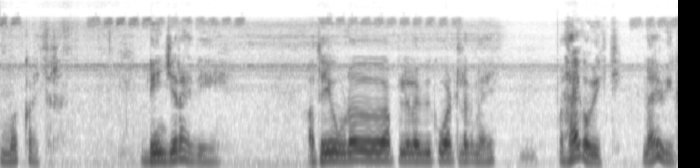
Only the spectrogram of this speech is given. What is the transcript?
मग काय तर. डेंजर आहे ते. आता एवढं आपल्याला वीक वाटलं नाही पण आहे का वीक ती? नाही वीक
